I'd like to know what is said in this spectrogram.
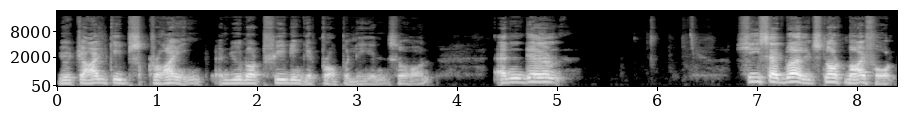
Your child keeps crying and you're not feeding it properly, and so on. And um, she said, Well, it's not my fault.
